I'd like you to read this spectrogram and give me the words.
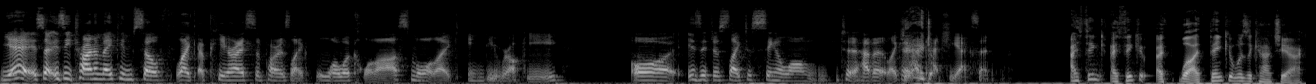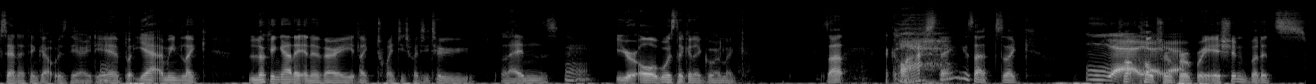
yeah. So is he trying to make himself like appear, I suppose, like lower class, more like indie rocky, or is it just like to sing along to have it like Yeah, I a don't- catchy accent? I think I think it, I, well I think it was a catchy accent. I think that was the idea. Mm. But yeah, I mean like looking at it in a very like 2022 lens, mm. you're always looking at going like, is that a class thing? Is that like Yeah, not yeah, cultural yeah. appropriation, but it's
